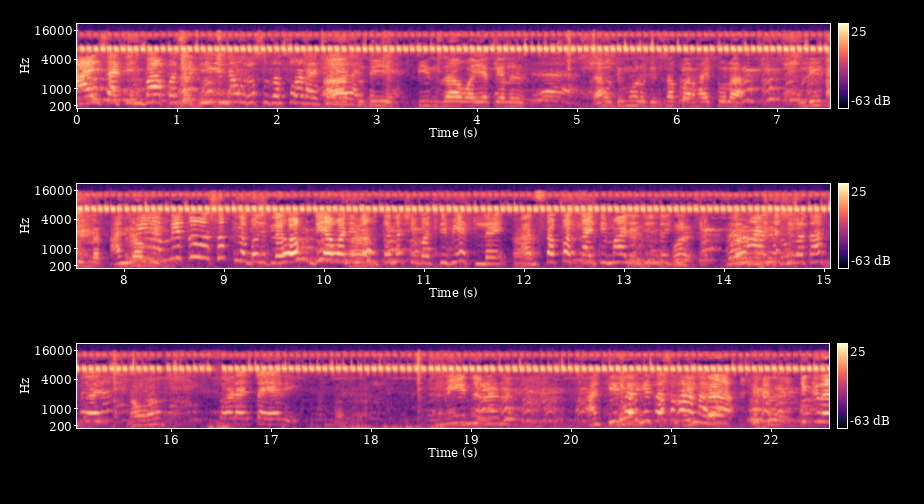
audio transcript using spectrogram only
आईसाठी आणि बापासाठी नवरा सुद्धा सोडायचा हा तुझी तीन जावा येत्याला. राहू दे मरू दे सफर हाय तुला. आणि राहू मी दे. मी केव्हा स्वप्न बघितलंय. हो देवाने. नव्हतं नशिबात ती भेटलंय. आणि सफर काय ती माझी जिंदगी. जर माझ्या नशिबात असतं ना नवरा? सोडायला तयार आहे. मी इथं राहणार आणि ती तर हिथंच राहणार आहे. तिकडं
